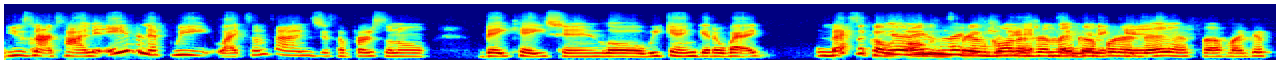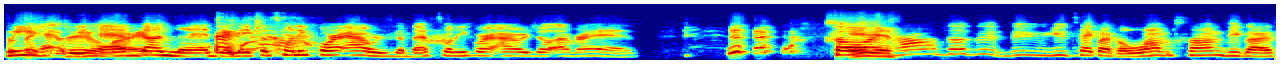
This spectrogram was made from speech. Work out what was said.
using our time. And even if we like sometimes just a personal vacation, little weekend getaway. Mexico yeah, these niggas going to Jamaica Dominican. for the day and stuff like it's we, ha- we have like. done that. Jamaica 24 hours, the best 24 hours you'll ever have. so like, how does it do you take like a lump sum? Do you guys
